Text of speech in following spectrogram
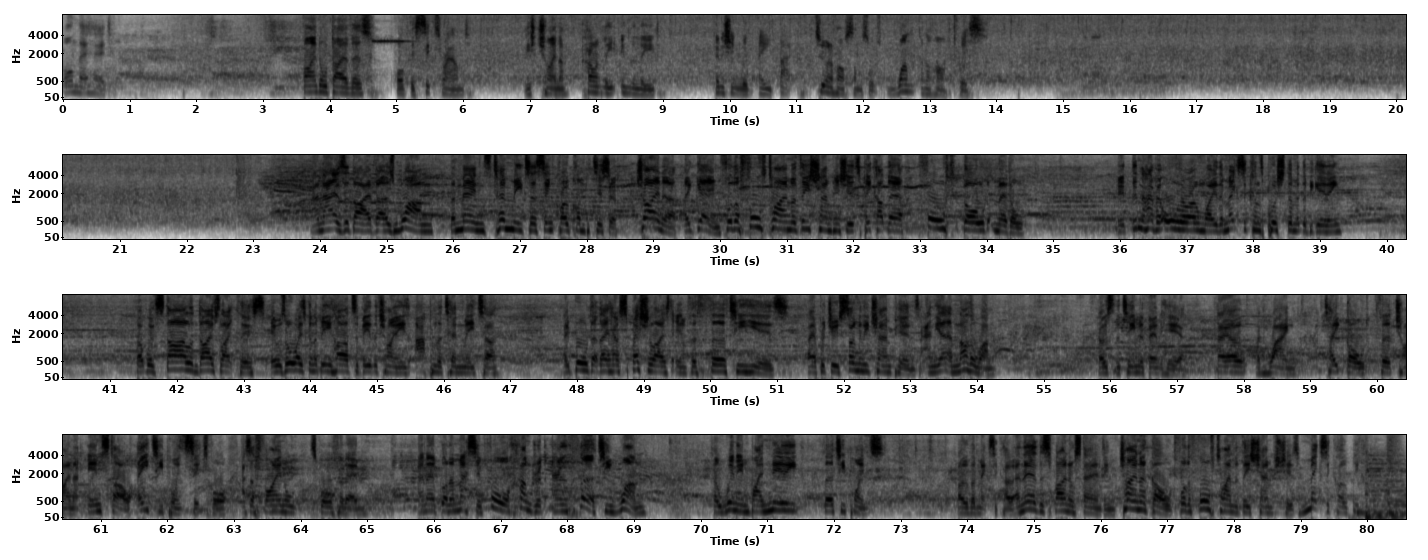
on their head. Final divers of this sixth round is China, currently in the lead, finishing with a back two and a half somersaults, one and a half twists. and that is a dive that has won the men's 10 metre synchro competition. China, again, for the fourth time of these championships, pick up their fourth gold medal. It didn't have it all their own way. The Mexicans pushed them at the beginning. But with style and dives like this, it was always going to be hard to beat the Chinese up in the 10 metre. A board that they have specialised in for 30 years. They have produced so many champions, and yet another one goes to the team event here. KO and Huang take gold for China in style, 80.64 as a final score for them. And they've got a massive 431, so winning by nearly 30 points over Mexico. And they're this final standing. China gold for the fourth time of these championships. Mexico pick up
